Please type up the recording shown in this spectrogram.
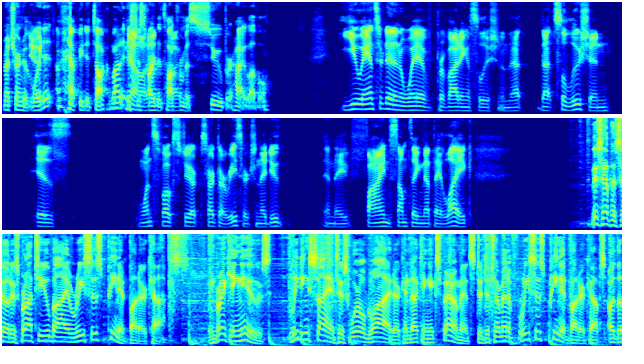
not trying to avoid yeah. it. I'm happy to talk about it. It's no, just hard to talk fine. from a super high level. You answered it in a way of providing a solution, and that that solution is once folks start their research and they do and they find something that they like. This episode is brought to you by Reese's Peanut Butter Cups. In breaking news, leading scientists worldwide are conducting experiments to determine if Reese's Peanut Butter Cups are the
